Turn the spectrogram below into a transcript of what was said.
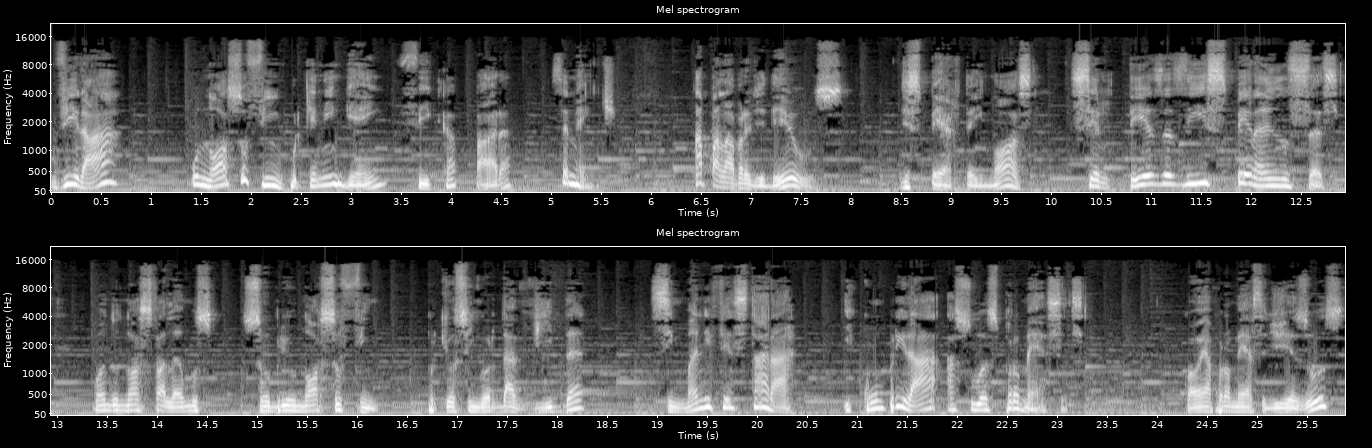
Virá o nosso fim, porque ninguém fica para semente. A palavra de Deus desperta em nós certezas e esperanças quando nós falamos sobre o nosso fim porque o Senhor da vida se manifestará e cumprirá as suas promessas. Qual é a promessa de Jesus?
